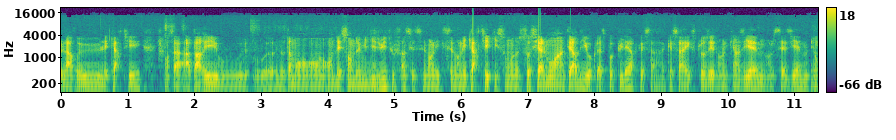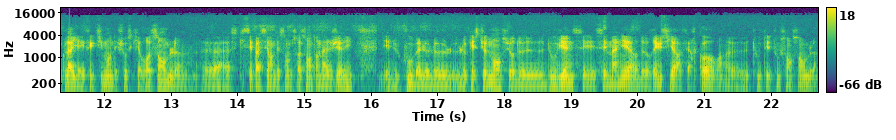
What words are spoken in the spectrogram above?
la rue, les quartiers, pense à, Paris ou, euh, notamment en, décembre 2018 enfin c'est dans les c'est dans les quartiers qui sont socialement interdits aux classes populaires que ça que ça a explosé dans le 15e dans le 16e donc là il y a effectivement des choses qui ressemblent euh, à ce qui s'est passé en décembre 60 en Algérie. Et du coup ben, le, le, questionnement sur d'où viennent ces, ces manières de réussir à faire corps euh, toutes et tous ensemble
